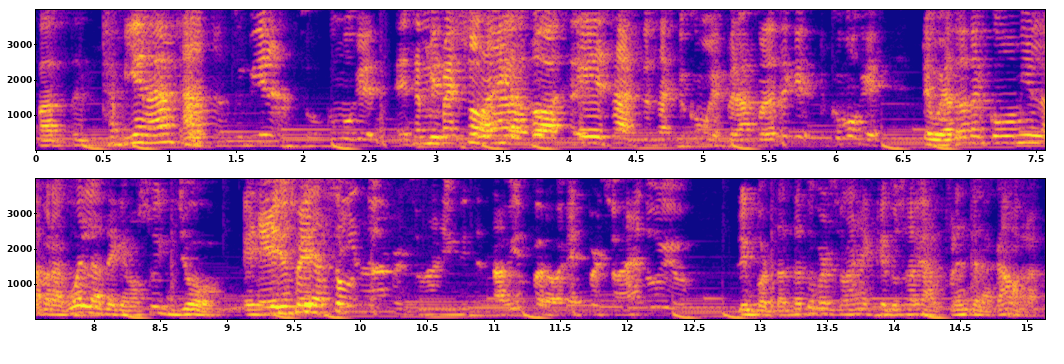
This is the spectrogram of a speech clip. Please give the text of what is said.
Pa- está bien aso. Ah, tú vienes, como que Ese es mi personaje, lo puedo hacer. Exacto, exacto. Como que, pero acuérdate que, como que te voy a tratar como mierda, pero acuérdate que no soy yo. Es que yo estoy haciendo el personaje. Y dice, está bien, pero el personaje tuyo, lo importante de tu personaje es que tú salgas al frente de la cámara.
